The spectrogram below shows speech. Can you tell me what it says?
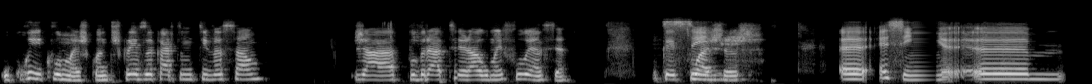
o currículo, mas quando escreves a carta de motivação já poderá ter alguma influência. O que é que Sim. tu achas? Uh, é assim, uh,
